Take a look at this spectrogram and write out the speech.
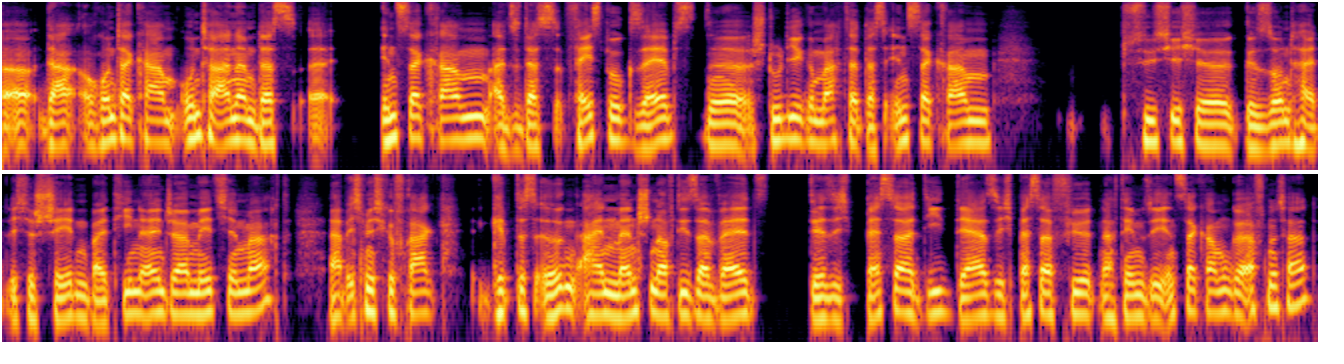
äh, darunter kam unter anderem, dass äh, Instagram, also dass Facebook selbst eine Studie gemacht hat, dass Instagram psychische, gesundheitliche Schäden bei Teenager-Mädchen macht. Da habe ich mich gefragt, gibt es irgendeinen Menschen auf dieser Welt, der sich besser, die, der sich besser fühlt, nachdem sie Instagram geöffnet hat?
